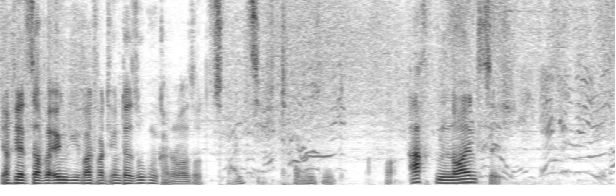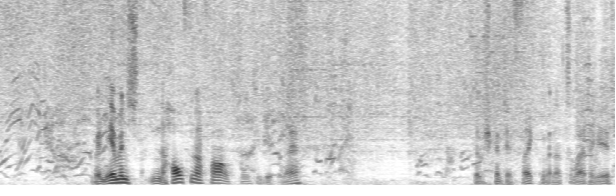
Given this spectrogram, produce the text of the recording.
Ich dachte jetzt aber irgendwie was, was ich untersuchen kann oder so 20.000 98. Wenn ihr mir nicht einen Haufen Erfahrungspunkte gibt, ne? Ich glaube, ich könnte jetzt direkt, wenn so weitergeht.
